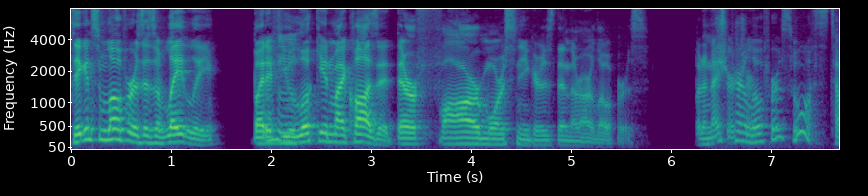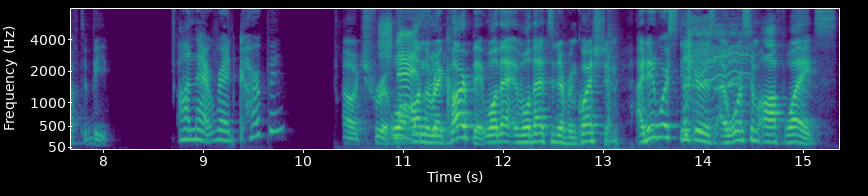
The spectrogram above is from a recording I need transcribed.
digging some loafers as of lately. But if you Mhm. look in my closet, there are far more sneakers than there are loafers. But a nice Sure, pair sure. of loafers, oh, it's tough to beat. On that red carpet? Oh, true. Well, on the red carpet. Well, that well, that's a different question. I did wear sneakers. I wore some off whites.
